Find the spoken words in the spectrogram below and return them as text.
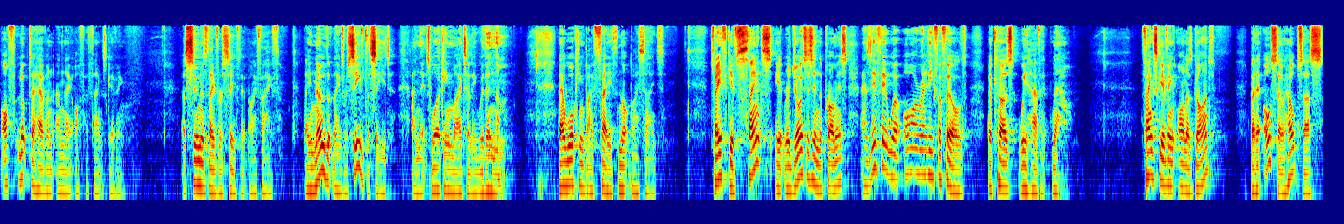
off, look to heaven and they offer thanksgiving as soon as they've received it by faith. They know that they've received the seed and it's working mightily within them. They're walking by faith, not by sight. Faith gives thanks. It rejoices in the promise as if it were already fulfilled because we have it now. Thanksgiving honors God, but it also helps us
